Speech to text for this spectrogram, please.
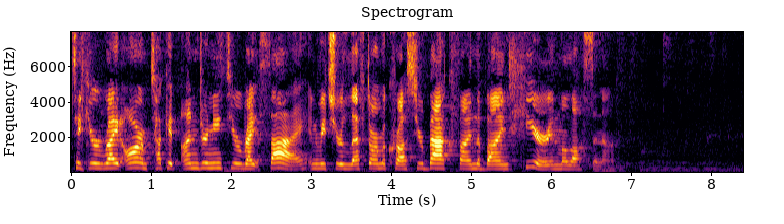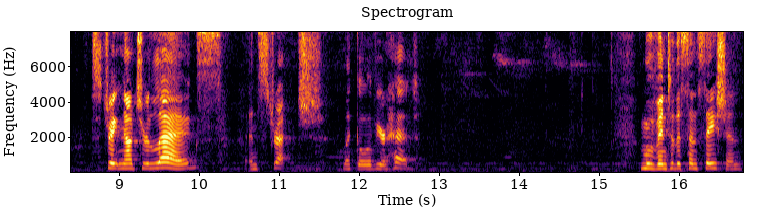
Take your right arm, tuck it underneath your right thigh, and reach your left arm across your back. Find the bind here in Malasana. Straighten out your legs and stretch. Let go of your head. Move into the sensation.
